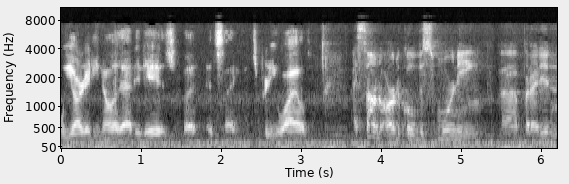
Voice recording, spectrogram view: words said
we already know that it is, but it's like it's pretty wild. I saw an article this morning, uh, but I didn't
